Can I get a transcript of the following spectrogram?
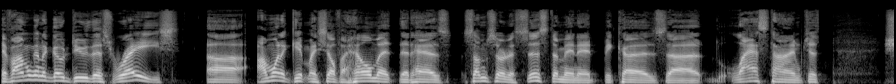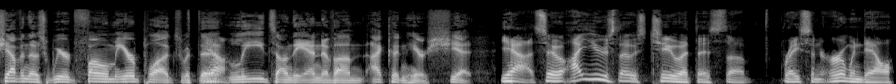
if I'm going to go do this race, uh, I want to get myself a helmet that has some sort of system in it because uh, last time just shoving those weird foam earplugs with the Yeah. leads on the end of them, I couldn't hear shit. Yeah, so I use those too at this uh, race in Irwindale,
